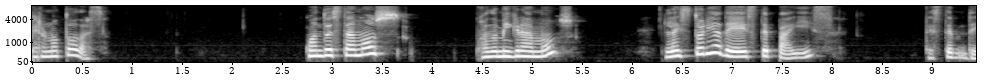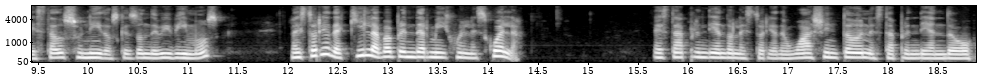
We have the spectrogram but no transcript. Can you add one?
pero no todas. Cuando estamos cuando migramos, la historia de este país, de este de Estados Unidos, que es donde vivimos, la historia de aquí la va a aprender mi hijo en la escuela. Está aprendiendo la historia de Washington, está aprendiendo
